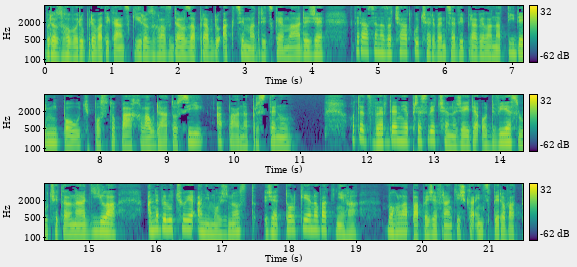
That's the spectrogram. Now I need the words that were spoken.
V rozhovoru pro vatikánský rozhlas dal zapravdu akci madridské mládeže, která se na začátku července vypravila na týdenní pouť po stopách Laudato Si a Pána prstenů. Otec Verden je přesvědčen, že jde o dvě slučitelná díla a nevylučuje ani možnost, že Tolkienova kniha mohla papeže Františka inspirovat.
